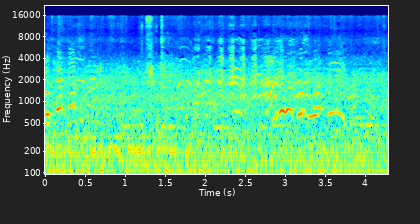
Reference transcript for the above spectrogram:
Thank you.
